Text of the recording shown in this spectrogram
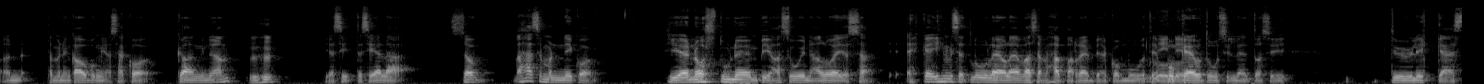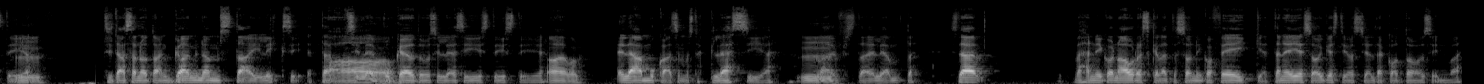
on tämmöinen kaupungin kuin Gangnam. Mhm. Ja sitten siellä se on vähän semmoinen niinku hienostuneempi asuinalue, jossa ehkä ihmiset luulee olevansa vähän parempia kuin muut ja Niin, niin, pukeutuu niin. silleen tosi tyylikkäästi. Mm. Ja sitä sanotaan Gangnam Styleiksi, että Aa. silleen pukeutuu silleen siististi ja Aivan. elää mukaan semmoista klassia mm. lifestylea, mutta sitä vähän niinku naureskella, että se on niinku feikki, että ne ei edes oikeasti ole sieltä kotoisin, vaan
